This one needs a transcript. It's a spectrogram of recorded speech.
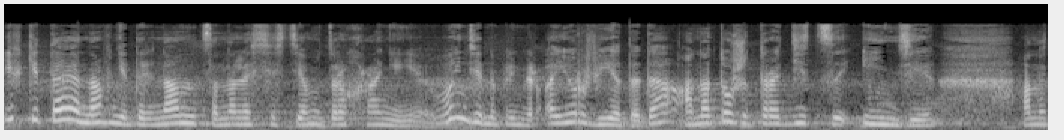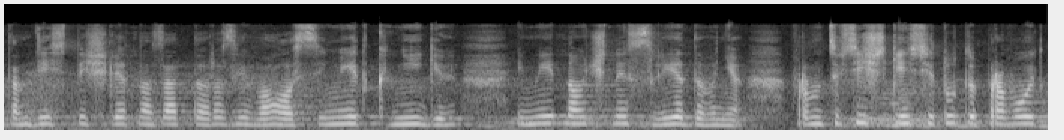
и в Китае она внедрена в национальную систему здравоохранения. В Индии, например, аюрведа, да, она тоже традиция Индии. Она там 10 тысяч лет назад развивалась, имеет книги, имеет научные исследования. Фармацевтические институты проводят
